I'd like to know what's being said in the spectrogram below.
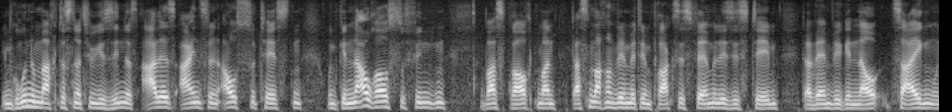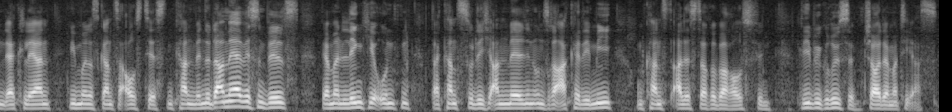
Im Grunde macht es natürlich Sinn, das alles einzeln auszutesten und genau rauszufinden, was braucht man. Das machen wir mit dem Praxis Family System. Da werden wir genau zeigen und erklären, wie man das Ganze austesten kann. Wenn du da mehr wissen willst, wir haben einen Link hier unten, da kannst du dich anmelden in unserer Akademie und kannst alles darüber herausfinden. Liebe Grüße, ciao der Matthias.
